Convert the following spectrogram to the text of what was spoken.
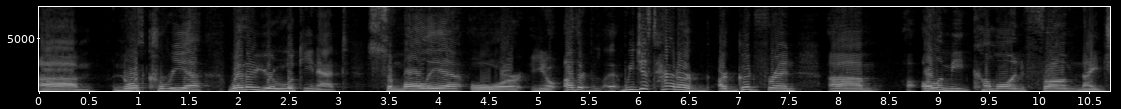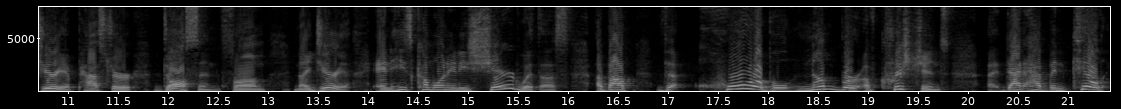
um, North Korea, whether you're looking at Somalia or you know other, we just had our our good friend. Um, Olamide come on from Nigeria, Pastor Dawson from Nigeria. And he's come on and he's shared with us about the horrible number of Christians uh, that have been killed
